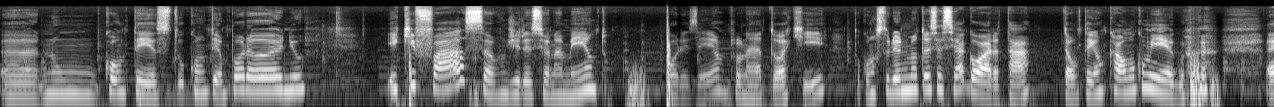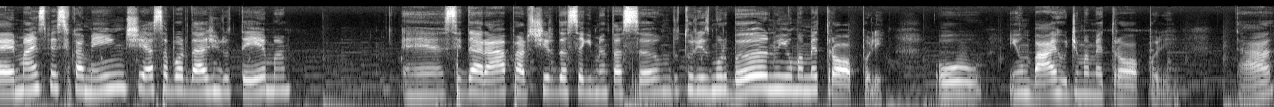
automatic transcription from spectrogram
uh, num contexto contemporâneo e que faça um direcionamento, por exemplo, né? Tô aqui, tô construindo meu TCC agora, tá? Então tenham calma comigo. É, mais especificamente, essa abordagem do tema é, se dará a partir da segmentação do turismo urbano em uma metrópole ou em um bairro de uma metrópole. Tá?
